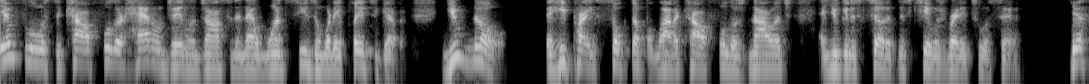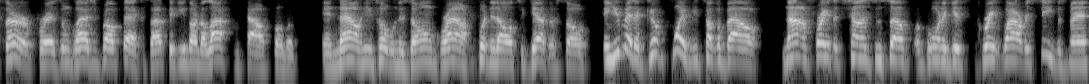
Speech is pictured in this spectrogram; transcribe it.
influence that Kyle Fuller had on Jaylon Johnson in that one season where they played together. You know that he probably soaked up a lot of Kyle Fuller's knowledge, and you can just tell that this kid was ready to ascend. Yes, sir, Perez. I'm glad you brought that because I think he learned a lot from Kyle Fuller. And now he's holding his own ground, putting it all together. So, and you made a good point. We talk about not afraid to challenge himself or going against great wide receivers, man.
